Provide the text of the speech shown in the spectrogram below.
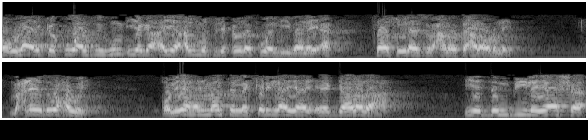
fa ulaa'ika kuwaasi hum iyaga ayaa almuflixuuna kuwa liibaanay ah saasuu ilaahi subxana wa tacala odhanaya. Macnaheedu waxa weeye qolyahan maanta la kari laayahay ee gaalada ah iyo dembiilayaasha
